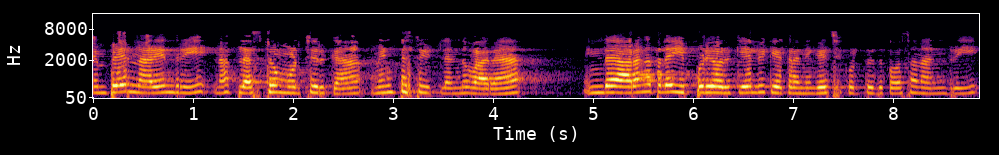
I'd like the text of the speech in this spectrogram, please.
என் பேர் நரேந்திரி. நான் பிளஸ் டூ முடிச்சிருக்கேன். மின்ட் ஸ்ட்ரீட்ல இருந்து வரேன். இந்த அரங்கத்துல இப்படி ஒரு கேள்வி கேட்கிற நிகழ்ச்சி கொடுத்ததுக்கோசம் நன்றி.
